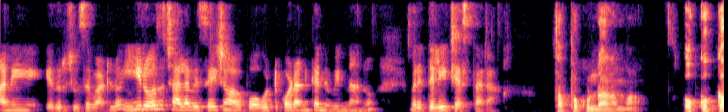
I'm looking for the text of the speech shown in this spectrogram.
అని ఎదురు చూసే వాటిలో ఈ రోజు చాలా విశేషం అవి పోగొట్టుకోవడానికి అని విన్నాను. మరి తెలియచేస్తారా? తప్పకుండానమ్మా. ఒక్కొక్క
